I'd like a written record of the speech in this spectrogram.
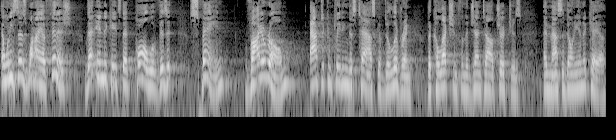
And when he says, when I have finished, that indicates that Paul will visit Spain via Rome after completing this task of delivering the collection from the Gentile churches in Macedonia and Achaia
